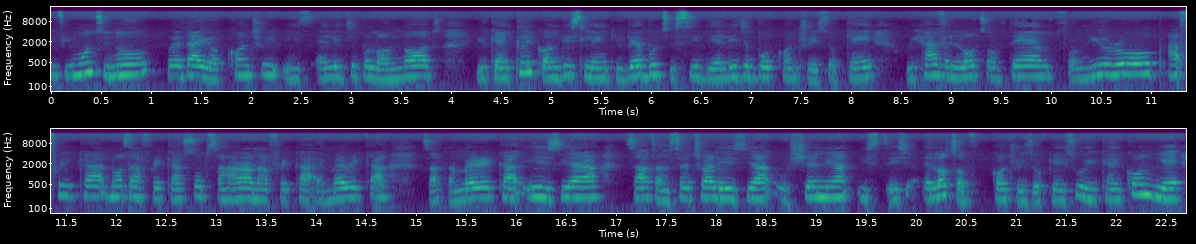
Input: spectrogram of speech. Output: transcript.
If you want to know whether your country is eligible or not you can click on this link. You'll be able to see the eligible countries okay? We have a lot of them from europe africa north africa sub-saharan africa america south america asia south and central asia oceania east asia a lot of countries okay? So you can come here.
